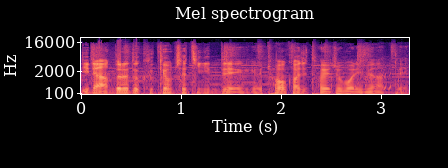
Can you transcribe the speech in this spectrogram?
니네 안 그래도 극혐 채팅인데 저거까지 더해줘버리면 안돼.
